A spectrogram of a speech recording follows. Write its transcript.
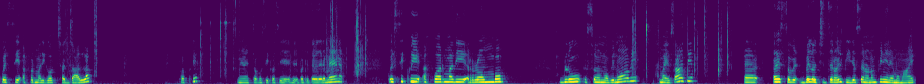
questi a forma di goccia gialla. Ecco qui mi metto così così potete vedere bene. Questi qui a forma di rombo blu che sono nuovi nuovi mai usati. Eh, adesso velocizzerò il video se no non finiremo mai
